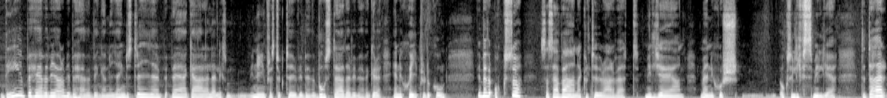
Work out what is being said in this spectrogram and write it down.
det behöver vi göra. Vi behöver bygga nya industrier, vägar eller liksom ny infrastruktur. Vi behöver bostäder, vi behöver energiproduktion. Vi behöver också så att säga, värna kulturarvet, miljön, människors också livsmiljö. Det där,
